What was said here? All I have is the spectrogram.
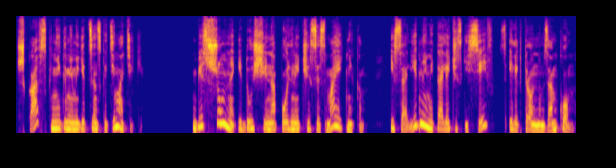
шкаф с книгами медицинской тематики, бесшумно идущие напольные часы с маятником и солидный металлический сейф с электронным замком.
